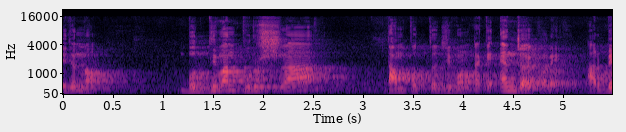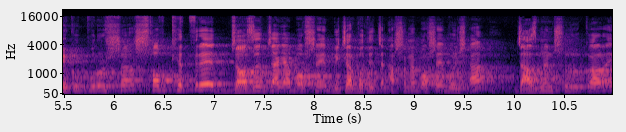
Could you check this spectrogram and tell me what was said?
এই জন্য বুদ্ধিমান পুরুষরা দাম্পত্য জীবনটাকে এনজয় করে, আর বেকু পুরুষরা সব ক্ষেত্রে জজের জায়গায় বসে বিচারপতির আসনে বসে, বৈশা জাজমেন্ট শুরু করে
